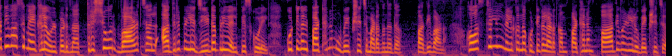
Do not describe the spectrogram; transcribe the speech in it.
ആദിവാസി മേഖല ഉൾപ്പെടുന്ന Thrissur Vazhachal Athirappilly G W L P സ്കൂളിൽ കുട്ടികൾ പഠനം ഉപേക്ഷിച്ച് മടങ്ങുന്നത് പതിവാണ്. ഹോസ്റ്റലിൽ നിൽക്കുന്ന കുട്ടികളടക്കം പഠനം പാതിവഴിയിൽ ഉപേക്ഷിച്ച്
